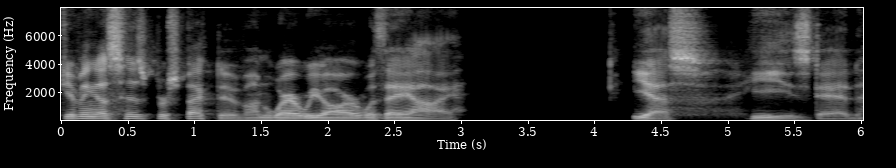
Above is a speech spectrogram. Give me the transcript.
giving us his perspective on where we are with AI. Yes, he's dead.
